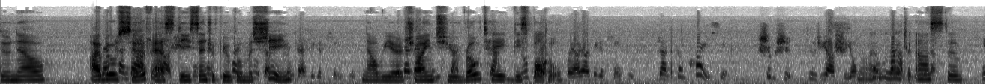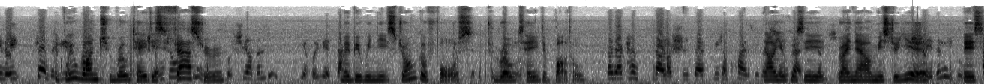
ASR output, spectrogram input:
So now I will serve as the centrifugal machine. Now we are trying to rotate this bottle. So I would like to ask the, if we want to rotate this faster, maybe we need stronger force to rotate the bottle. Now you can see right now Mr. Ye is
